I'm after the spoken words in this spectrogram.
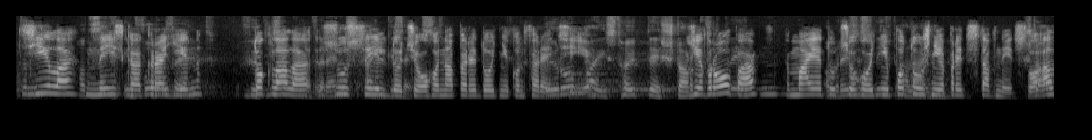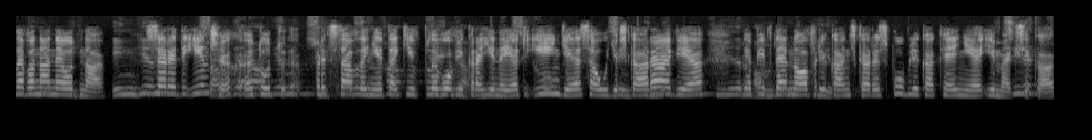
Ціла низка країн доклала зусиль до цього напередодні конференції. Європа має тут сьогодні потужне представництво, але вона не одна. Серед інших тут представлені такі впливові країни, як Індія, Саудівська Аравія, Південно-Африканська Республіка, Кенія і Мексика.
